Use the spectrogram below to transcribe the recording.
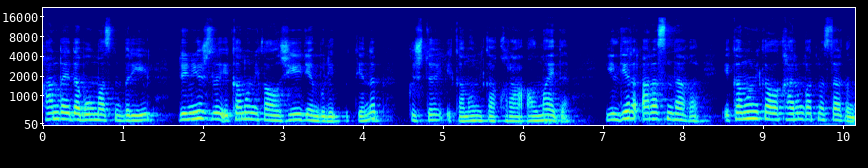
Қандай да болмасын бір ел дүниежүзілік экономикалық жүйеден бөлектеніп күшті экономика құра алмайды. Елдер арасындағы экономикалық қарым-қатынастардың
